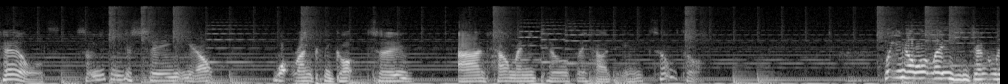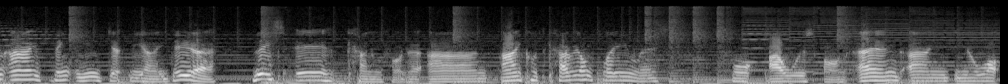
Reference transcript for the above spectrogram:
kills so you can just see, you know, what rank they got to and how many kills they had in total. But you know what, ladies and gentlemen, I think you get the idea. This is Cannon Fodder, and I could carry on playing this for hours on end, and you know what,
